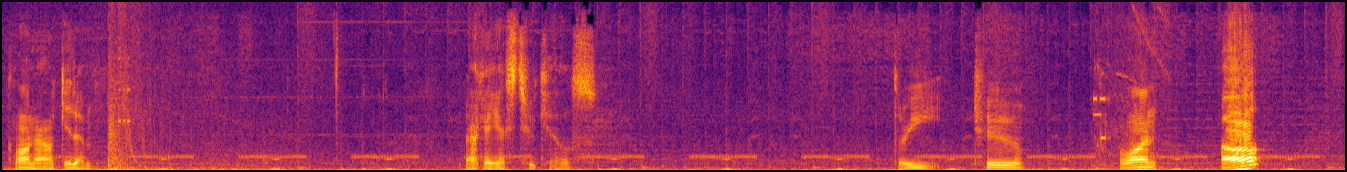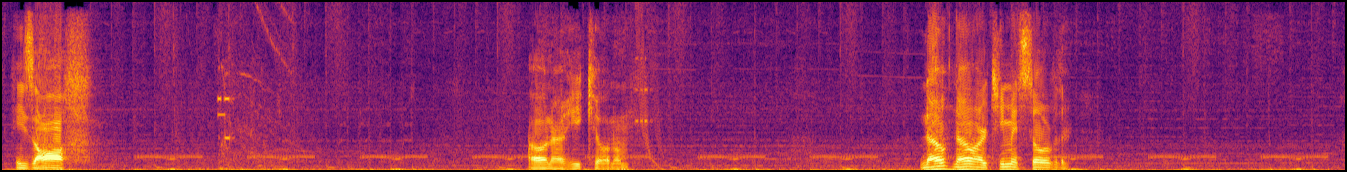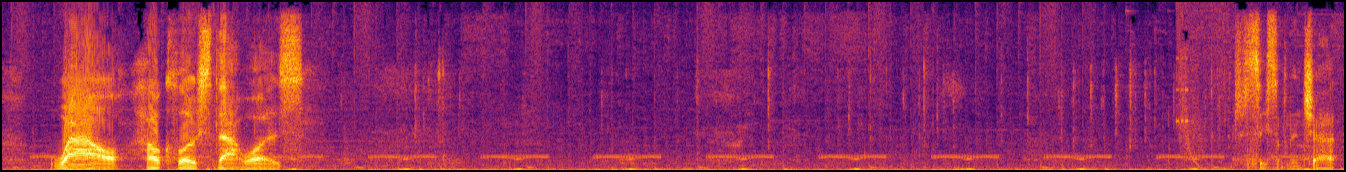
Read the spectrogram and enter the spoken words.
Come on now, get him. Okay, he has two kills. Three, two, one. Oh! He's off. Oh no, he killed him. No, no, our teammate's still over there. Wow, how close that was. Just say something in chat.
